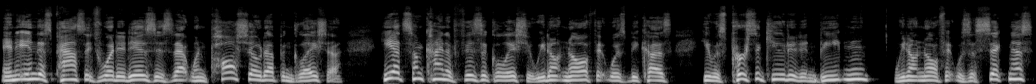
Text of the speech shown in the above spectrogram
And in this passage, what it is, is that when Paul showed up in Galatia, he had some kind of physical issue. We don't know if it was because he was persecuted and beaten we don't know if it was a sickness,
